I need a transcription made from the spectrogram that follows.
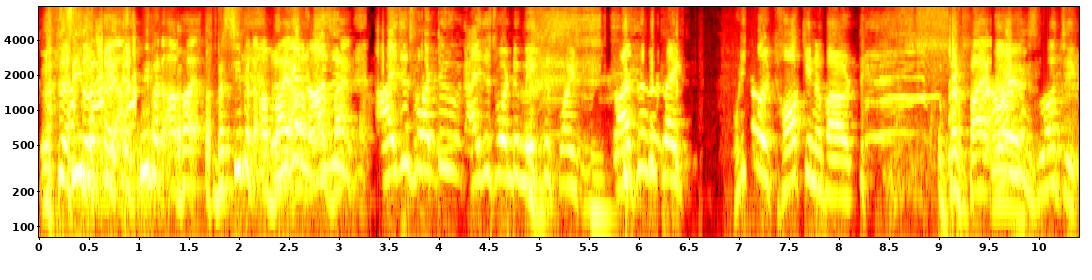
see, but, yeah, see, but, uh, but, but see, but, uh, Look by, at I just want to I just want to make this point. Razib is like, what are you all talking about? But by Armin's logic,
